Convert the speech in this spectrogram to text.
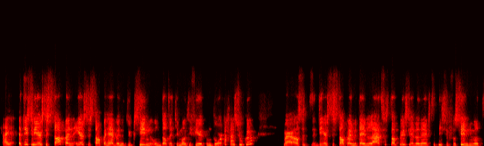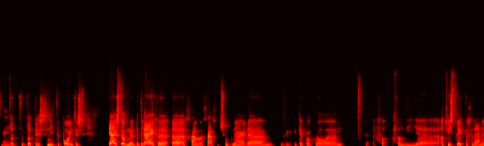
nou ja, het is een eerste stap. En eerste stappen hebben natuurlijk zin omdat het je motiveert om door te gaan zoeken. Maar als het de eerste stap en meteen de laatste stap is, ja, dan heeft het niet zoveel zin. Want dat, dat is niet de point. Dus juist ook met bedrijven uh, gaan we graag op zoek naar. Uh, ik heb ook wel uh, van, van, die uh, adviestrajecten gedaan. Hè?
